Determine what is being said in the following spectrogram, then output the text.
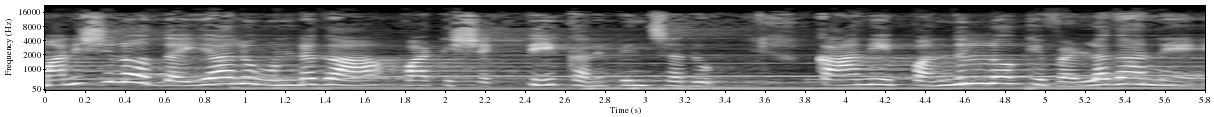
మనిషిలో దయ్యాలు ఉండగా వాటి శక్తి కనిపించదు. కానీ పందుల్లోకి వెళ్ళగానే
